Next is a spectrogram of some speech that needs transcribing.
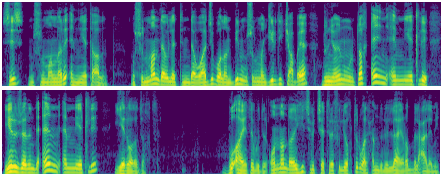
Siz Müslümanları emniyete alın. Müslüman devletinde vacip olan bir Müslüman girdi Kabe'ye dünyanın unutak en emniyetli yer üzerinde en emniyetli yeri olacaktır. Bu ayete budur. Ondan dolayı hiçbir çetrefil yoktur. Velhamdülillahi Rabbil alemin.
